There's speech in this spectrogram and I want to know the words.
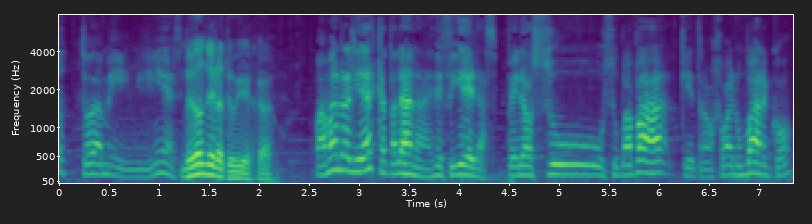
toda mi, mi niñez. ¿De dónde era tu vieja? Mamá en realidad es catalana, es de Figueras, pero su, su papá, que trabajaba en un barco,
